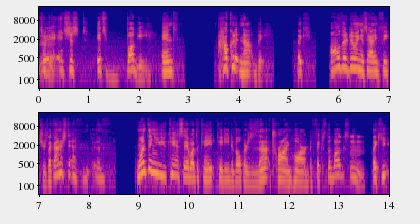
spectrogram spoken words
So Mhm. it, it's just it's buggy, and how could it not be? Like all they're doing is adding features. Like I understand. One thing you, can't say about the KDE developers is they're not trying hard to fix the bugs. hmm Like you,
